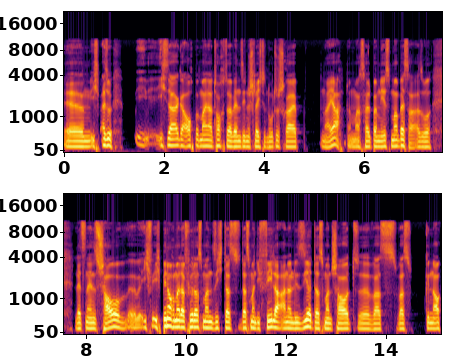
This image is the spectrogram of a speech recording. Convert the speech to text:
ähm, ich, also ich sage auch bei meiner Tochter, wenn sie eine schlechte Note schreibt, naja, dann mach es halt beim nächsten Mal besser. Also letzten Endes schau, äh, ich, ich bin auch immer dafür, dass man sich das, dass man die Fehler analysiert, dass man schaut, äh, was, was genau.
